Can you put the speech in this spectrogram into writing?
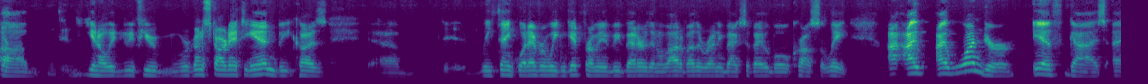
Yeah. Uh, you know, if- you we're going to start at the end because uh, we think whatever we can get from him would be better than a lot of other running backs available across the league. I I, I wonder if guys uh,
